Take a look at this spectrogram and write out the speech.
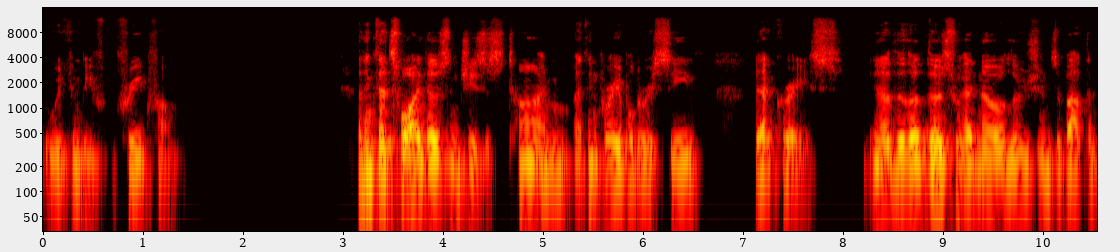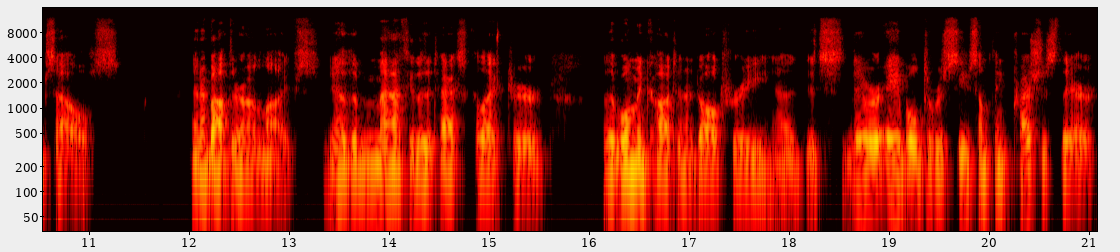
we can be freed from. I think that's why those in Jesus' time, I think, were able to receive that grace. You know, the, those who had no illusions about themselves and about their own lives. You know, the Matthew, the tax collector, the woman caught in adultery. Know, it's they were able to receive something precious there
